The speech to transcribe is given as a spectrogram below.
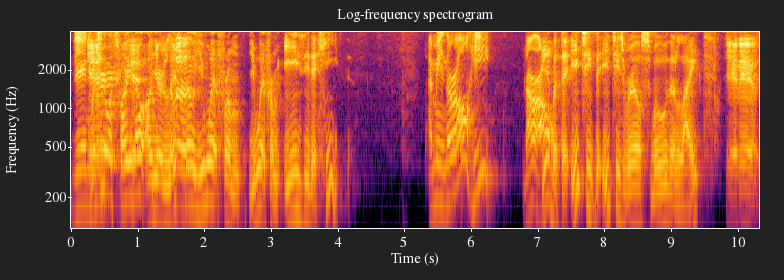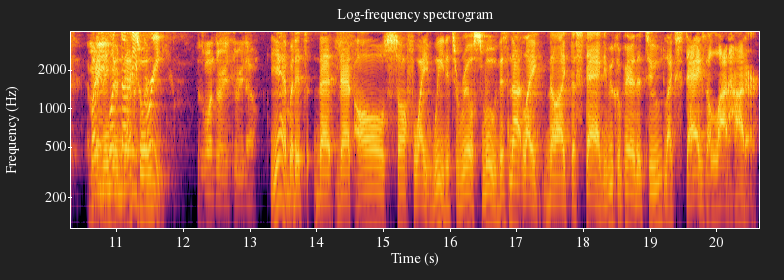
January. But you know what's funny Yeah. though? On your list though, you went from you went from easy to heat. I mean, they're all heat. They're all. Yeah, but the Ichi the Ichi's real smooth and light. Yeah, it is. I but mean, it's then your one next thirty one- three. it's one thirty three though. Yeah, but it's that that all soft white wheat. It's real smooth. It's not like the like the stag. If you compare the two, like stag's a lot hotter.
